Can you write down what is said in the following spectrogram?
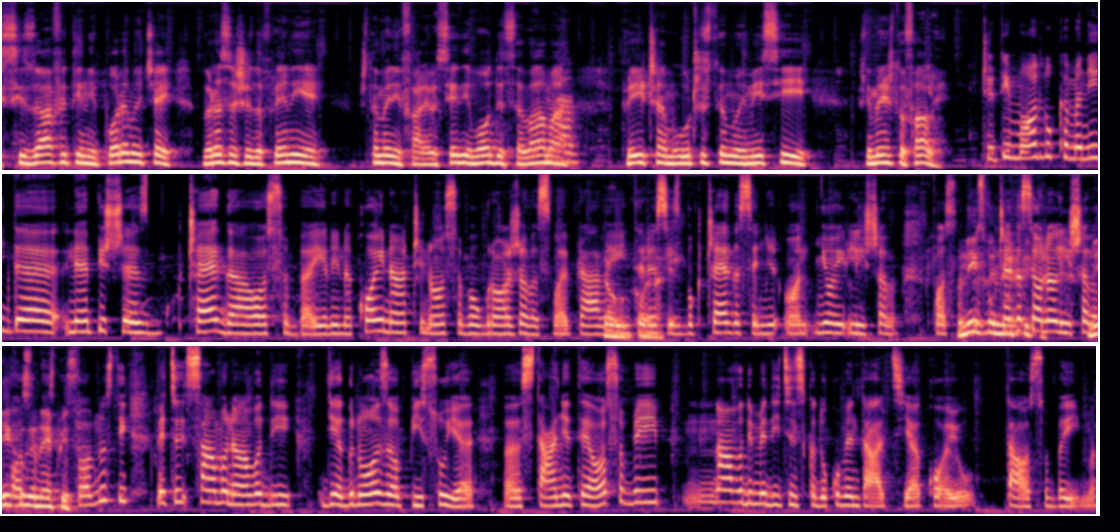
sizofetini poremećaj, vrsta šizofrenije, šta meni fali? Evo, sedim ovde sa vama, da. pričam, učestvujem u emisiji, što meni što fali? Či u tim odlukama nigde ne piše čega osoba ili na koji način osoba ugrožava svoje prave i interese, zbog čega se njoj, on, njoj lišava poslovne, zbog čega se ona lišava poslovne sposobnosti, već se samo navodi dijagnoza, opisuje uh, stanje te osobe i navodi medicinska dokumentacija koju ta osoba ima.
